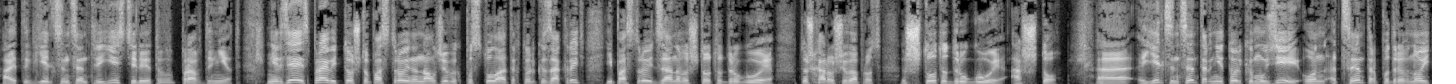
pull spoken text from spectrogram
а это в Ельцин-центре есть или этого правда нет? Нельзя исправить то, что построено на лживых постулатах, только закрыть и построить заново что-то другое. Тоже хороший вопрос. Что-то другое. А что? Ельцин-центр не только музей, он центр подрывной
